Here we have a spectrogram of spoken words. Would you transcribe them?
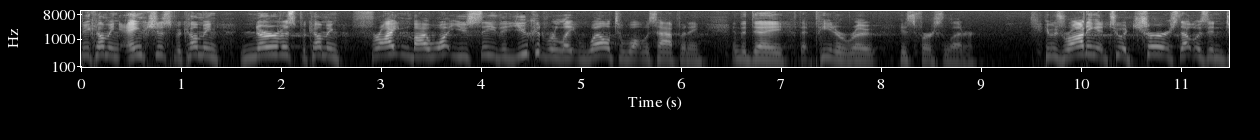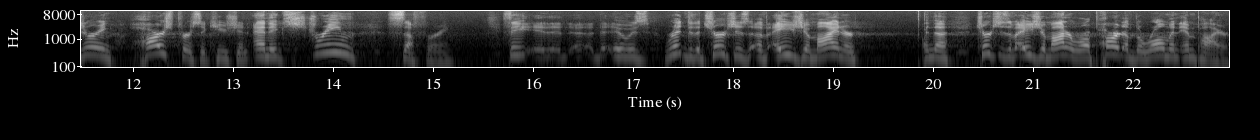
becoming anxious, becoming nervous, becoming frightened by what you see, then you could relate well to what was happening in the day that Peter wrote his first letter. He was writing it to a church that was enduring harsh persecution and extreme suffering. See, it, it, was written to the churches of Asia Minor, and the churches of Asia Minor were a part of the Roman Empire.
